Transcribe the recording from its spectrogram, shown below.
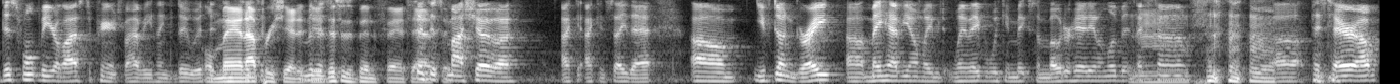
this won't be your last appearance if I have anything to do with Oh it. Oh man, I appreciate it, dude. This has been fantastic. since it's my show, I, I, I can say that. Um, you've done great. Uh, may have you on. Maybe maybe we can mix some Motorhead in a little bit next time. Mm. uh, Pantera album.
